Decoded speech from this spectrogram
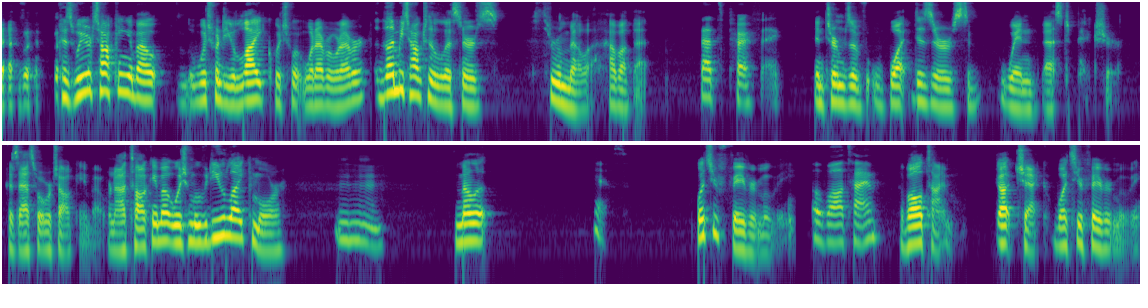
because we were talking about which one do you like, which one, whatever, whatever. Let me talk to the listeners through Mela. How about that? That's perfect. In terms of what deserves to win Best Picture, because that's what we're talking about. We're not talking about which movie do you like more. Mm-hmm. Mela, Yes. what's your favorite movie Of all time, of all time? Gut check. What's your favorite movie?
